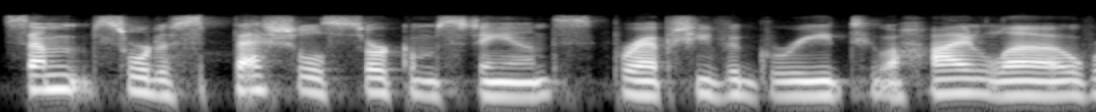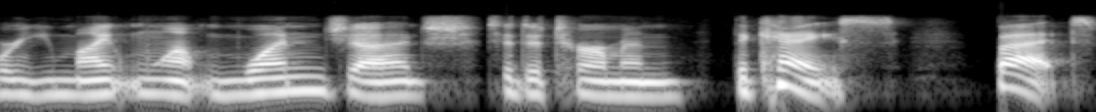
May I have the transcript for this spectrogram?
some sort of special circumstance. Perhaps you've agreed to a high low where you might want one judge to determine the case. But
